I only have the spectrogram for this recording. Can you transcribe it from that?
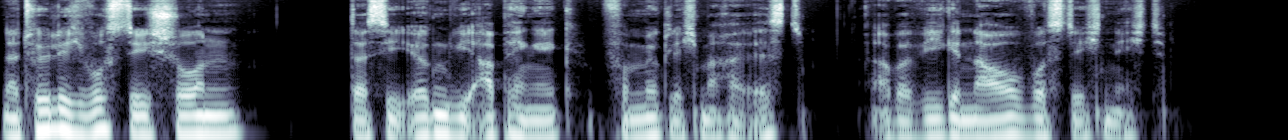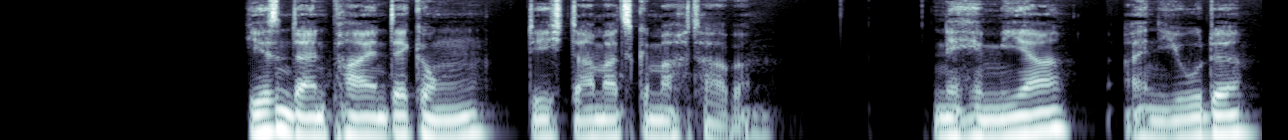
Natürlich wusste ich schon, dass sie irgendwie abhängig vom Möglichmacher ist, aber wie genau wusste ich nicht. Hier sind ein paar Entdeckungen, die ich damals gemacht habe. Nehemia, ein Jude,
